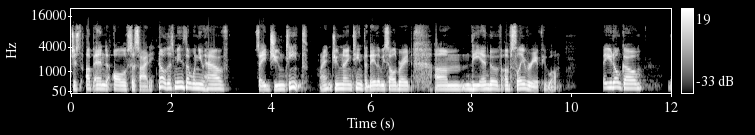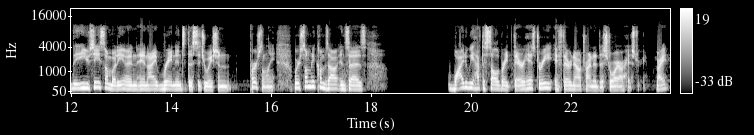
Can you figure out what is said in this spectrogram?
just upend all of society. No, this means that when you have, say, Juneteenth, right? June 19th, the day that we celebrate, um, the end of, of slavery, if you will, that you don't go, you see somebody, and, and I ran into this situation personally, where somebody comes out and says, why do we have to celebrate their history if they're now trying to destroy our history, right?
